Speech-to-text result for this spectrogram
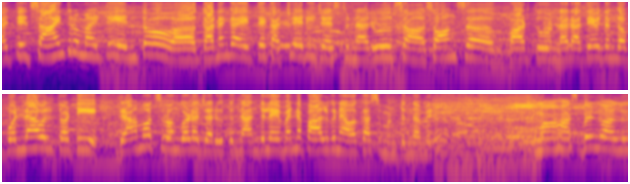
అయితే సాయంత్రం అయితే ఎంతో ఘనంగా అయితే కచేరీ చేస్తున్నారు. సాంగ్స్ పాడుతూ ఉన్నారు. అదేవిధంగా బొల్లావులతోటి గ్రామోత్సవం కూడా జరుగుతుంది. అందులో ఏమైనా పాల్గొనే అవకాశం ఉంటుందా మీరు? మా హస్బెండ్ వాళ్ళు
